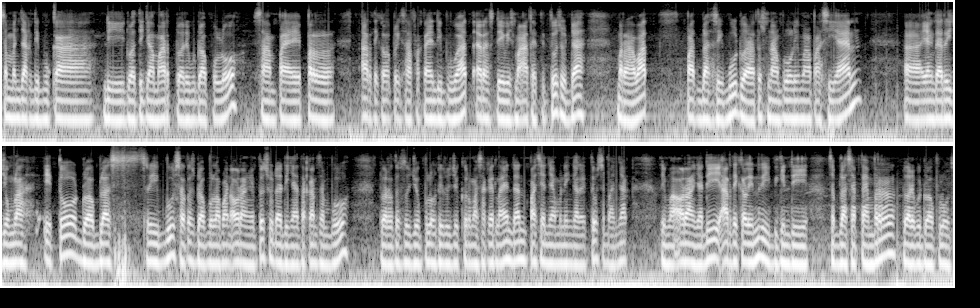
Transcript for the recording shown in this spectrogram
semenjak dibuka di 23 Maret 2020 sampai per artikel periksa fakta yang dibuat RSD Wisma Atlet itu sudah merawat 14.265 pasien uh, yang dari jumlah itu 12.128 orang itu sudah dinyatakan sembuh 270 dirujuk ke rumah sakit lain dan pasien yang meninggal itu sebanyak 5 orang jadi artikel ini dibikin di 11 September 2020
